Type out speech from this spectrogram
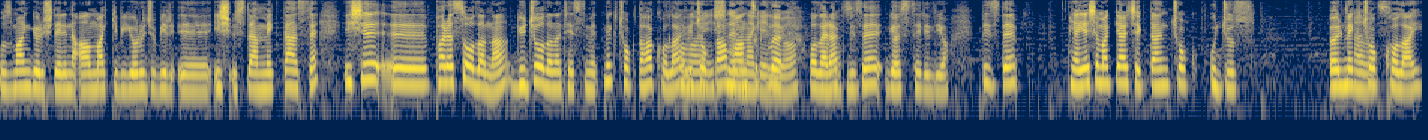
uzman görüşlerini almak gibi yorucu bir e, iş üstlenmektense işi e, parası olana, gücü olana teslim etmek çok daha kolay, kolay ve çok daha mantıklı geliyor. olarak evet. bize gösteriliyor. Biz de ya yaşamak gerçekten çok ucuz Ölmek evet. çok kolay.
